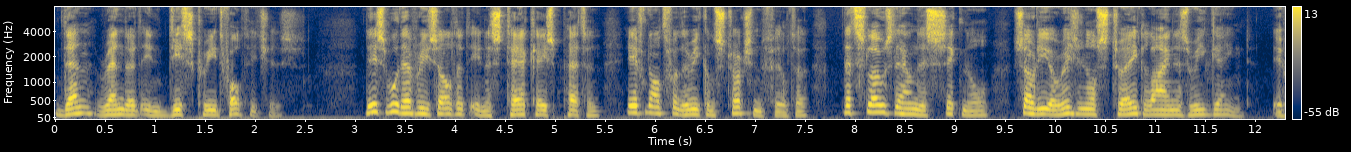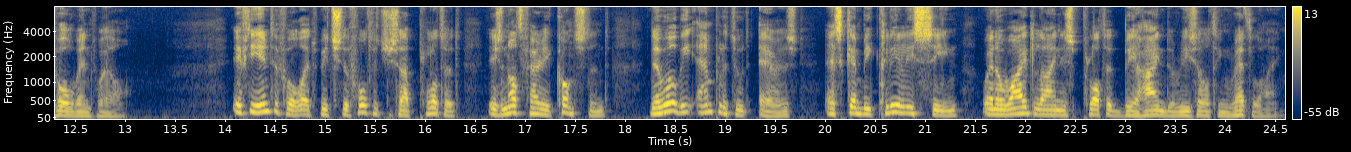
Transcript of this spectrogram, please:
then rendered in discrete voltages. This would have resulted in a staircase pattern if not for the reconstruction filter that slows down this signal so the original straight line is regained if all went well. If the interval at which the voltages are plotted is not very constant there will be amplitude errors as can be clearly seen when a white line is plotted behind the resulting red line.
